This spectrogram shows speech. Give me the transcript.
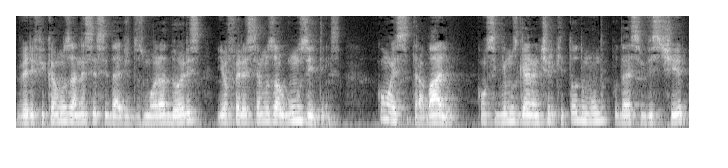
verificamos a necessidade dos moradores e oferecemos alguns itens. Com esse trabalho, conseguimos garantir que todo mundo pudesse vestir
